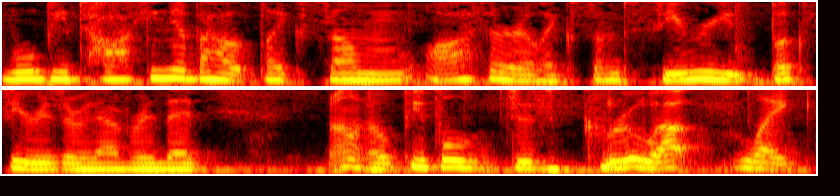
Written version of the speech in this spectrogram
we'll be talking about like some author, like some series, book series or whatever that I don't know, people just grew up like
